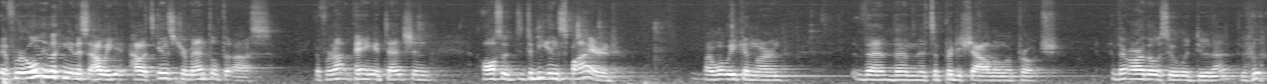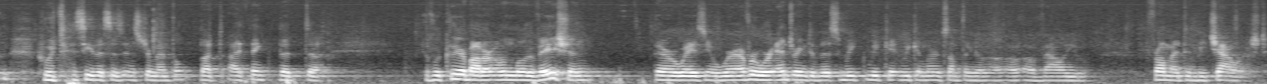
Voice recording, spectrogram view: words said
if we're only looking at this how, we, how it's instrumental to us, if we're not paying attention also to be inspired by what we can learn, then, then it's a pretty shallow approach. There are those who would do that, who would see this as instrumental, but I think that uh, if we're clear about our own motivation, there are ways, you know, wherever we're entering to this, we, we, can, we can learn something of, of value from it and be challenged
